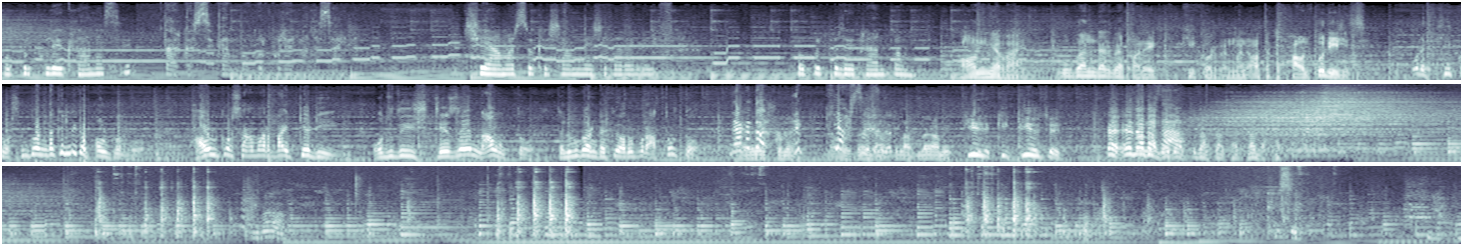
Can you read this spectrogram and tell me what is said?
বকুল ফুলের ঘ্রাণ আছে তার কাছ থেকে আমি বকুল ফুলের মালা চাই না। সে আমার চোখের সামনে এসে দাঁড়াইলে বকুল ফুলের ঘ্রাণ পামো। অন মিয়া ভাই উগান্ডার ব্যাপারে কি করবেন? মানে অতটা ফাউল করিয়ে লিছে ওরে কি করছ? উগান্ডাকে লিগে ফাউল করব? ফাউল করছে আমার ভাই টেডি ও যদি স্টেজে না উঠতো তাহলে উগান্ডা কি ওর উপর তুলতো দেখো তো কি আসছে আমি কি কি কি হয়েছে? এ এ দাদা দাদা দাদা দাদা দাদা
